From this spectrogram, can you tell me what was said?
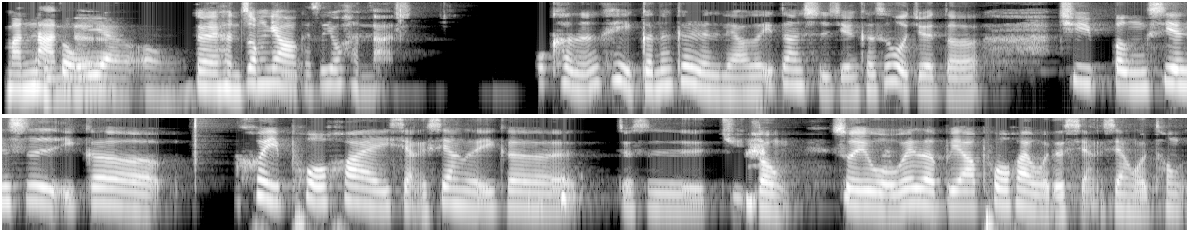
蛮难的，嗯，对，很重要，可是又很难。我可能可以跟那个人聊了一段时间，可是我觉得去崩线是一个会破坏想象的一个 就是举动，所以我为了不要破坏我的想象，我通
